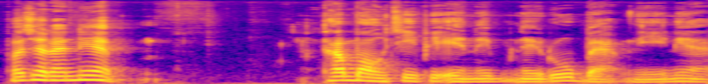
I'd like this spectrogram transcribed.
เพราะฉะนั้นเนี่ยถ้ามอง GPA ในในรูปแบบนี้เนี่ย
